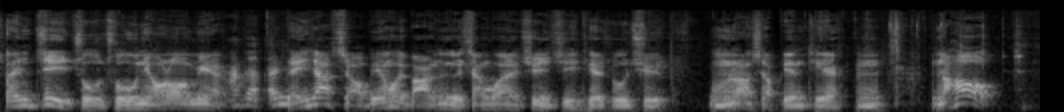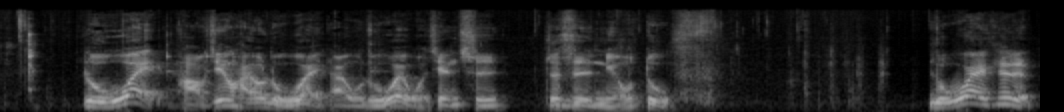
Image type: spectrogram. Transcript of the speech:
恩记主厨牛肉面，等一下小编会把那个相关的讯息贴出去，我们让小编贴。嗯，然后卤味，好，今天还有卤味，来，我卤味我先吃，这是牛肚。卤味是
